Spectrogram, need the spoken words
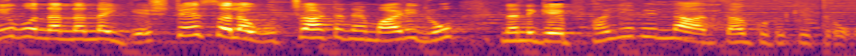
ನೀವು ನನ್ನನ್ನ ಎಷ್ಟೇ ಸಲ ಉಚ್ಚಾಟನೆ ಮಾಡಿದ್ರೂ ನನಗೆ ಭಯವಿಲ್ಲ ಅಂತ ಗುಡುಗಿದ್ರು.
